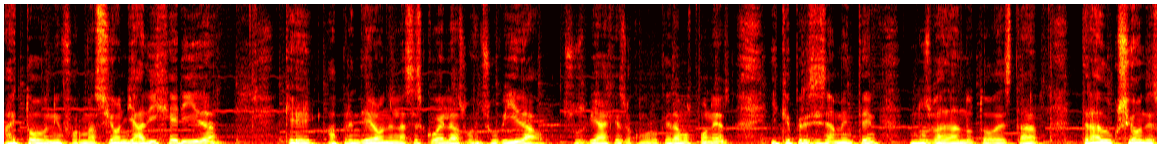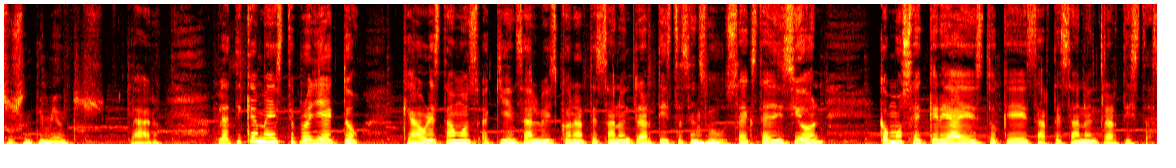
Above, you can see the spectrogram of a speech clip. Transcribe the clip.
hay toda una información ya digerida que aprendieron en las escuelas o en su vida o sus viajes o como lo queramos poner y que precisamente nos va dando toda esta traducción de sus sentimientos. Claro. Platícame este proyecto que ahora estamos aquí en San Luis con Artesano entre Artistas en su sexta edición ¿Cómo se crea esto que es artesano entre artistas?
